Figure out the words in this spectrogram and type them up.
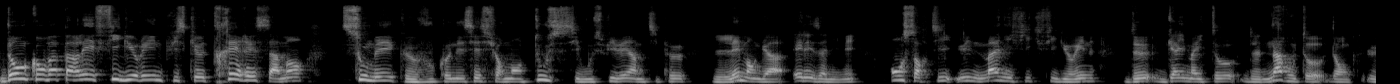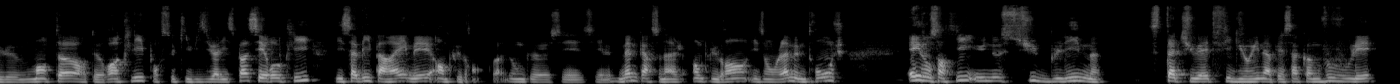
Donc on va parler figurines puisque très récemment, Tsume, que vous connaissez sûrement tous si vous suivez un petit peu les mangas et les animés, ont sorti une magnifique figurine de Gaimaito de Naruto, donc le mentor de Rock Lee pour ceux qui visualisent pas, c'est Rock Lee, il s'habille pareil mais en plus grand quoi. Donc euh, c'est c'est le même personnage en plus grand, ils ont la même tronche. Et ils ont sorti une sublime statuette, figurine, appelez ça comme vous voulez,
